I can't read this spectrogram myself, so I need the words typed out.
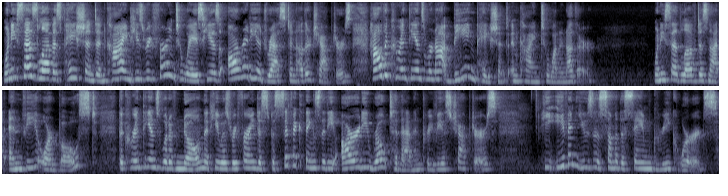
When he says love is patient and kind, he's referring to ways he has already addressed in other chapters how the Corinthians were not being patient and kind to one another. When he said love does not envy or boast, the Corinthians would have known that he was referring to specific things that he already wrote to them in previous chapters. He even uses some of the same Greek words.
